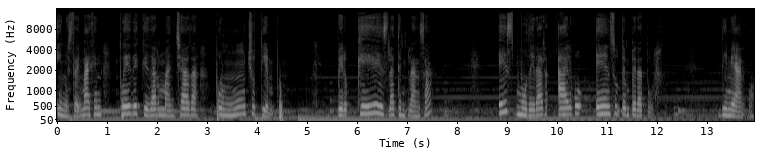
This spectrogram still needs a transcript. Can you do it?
Y nuestra imagen puede quedar manchada por mucho tiempo. Pero, ¿qué es la templanza? Es moderar algo en su temperatura. Dime algo,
